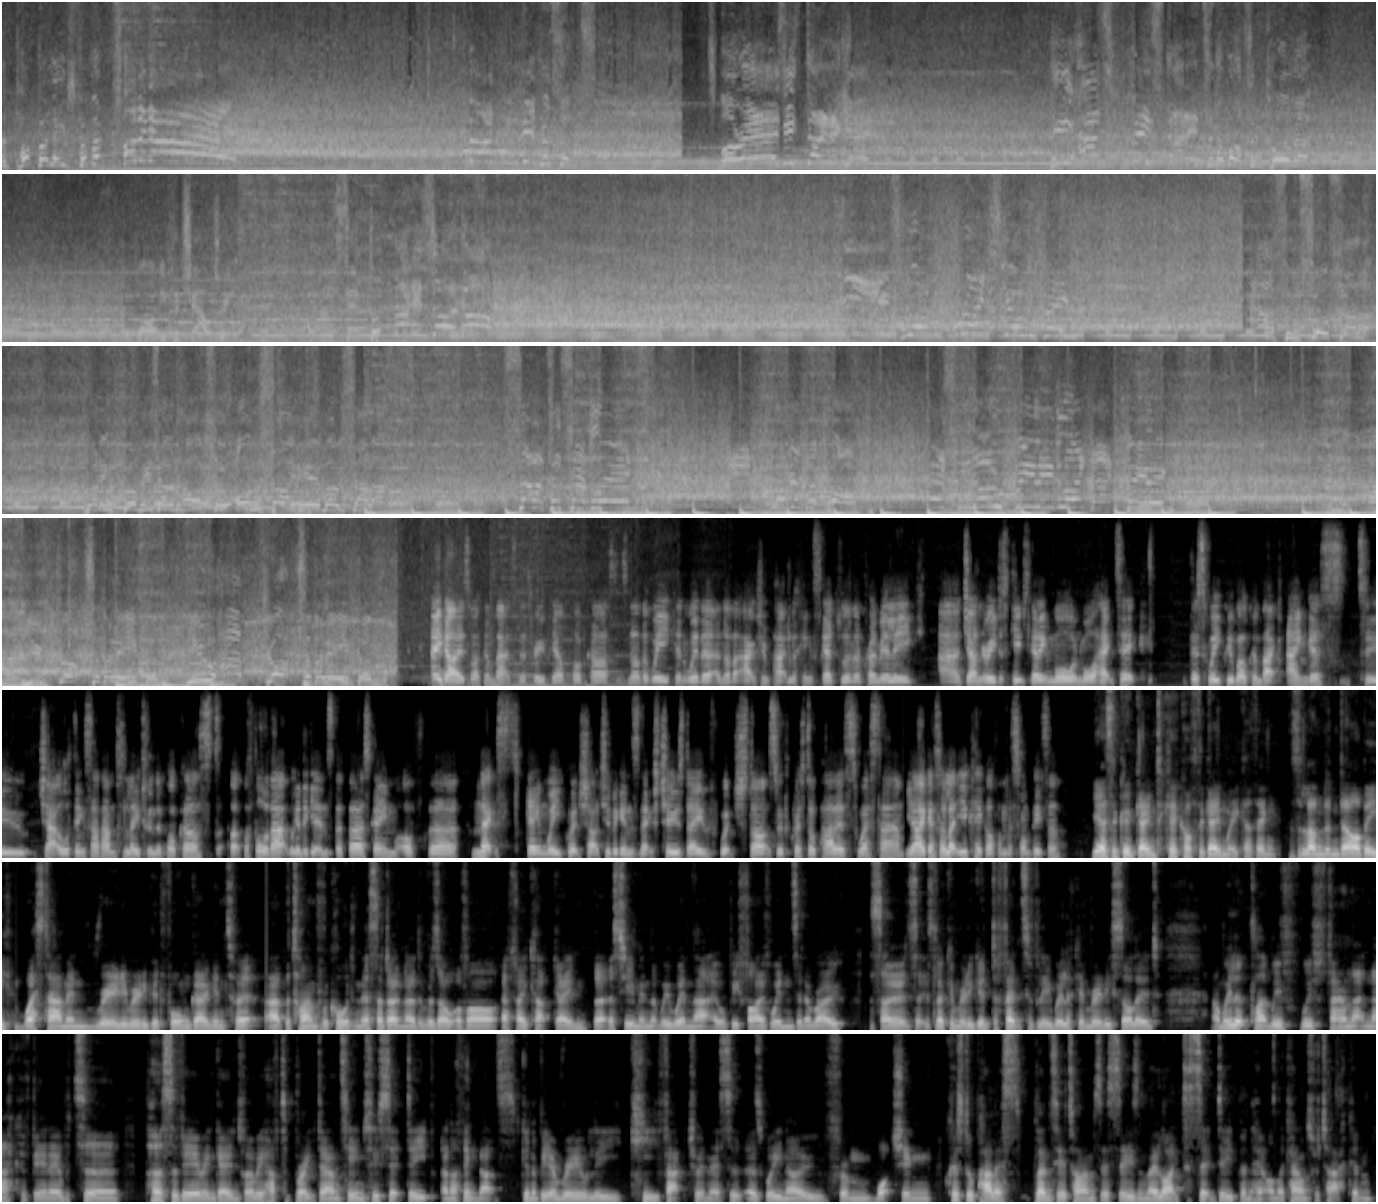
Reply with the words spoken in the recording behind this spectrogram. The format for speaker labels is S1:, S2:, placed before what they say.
S1: And Pogba leaves for McTominay! Magnificent! It's Moraes, he's done it again! He has fizzed that into the bottom corner. Vardy for Choudhury. And set for Maddison! He is one bright young thing! Alisson saw Salah running from his own half, so here, Mo Salah. Salah to settle it in front of the Kop. There's no feeling like that feeling. And now you've got to believe them. You have got to believe them.
S2: Hey guys, welcome back to the 3PL podcast. It's another week, and with it, another action packed looking schedule in the Premier League. Uh, January just keeps getting more and more hectic. This week, we welcome back Angus to chat all things Southampton later in the podcast. But before that, we're going to get into the first game of the next game week, which actually begins next Tuesday, which starts with Crystal Palace West Ham. Yeah, I guess I'll let you kick off on this one, Peter.
S3: Yeah, it's a good game to kick off the game week, I think. It's a London derby. West Ham in really, really good form going into it. At the time of recording this, I don't know the result of our FA Cup game, but assuming that we win that, it will be five wins in a row. So it's, it's looking really good. Defensively, we're looking really solid. And we look like we've we've found that knack of being able to persevere in games where we have to break down teams who sit deep. And I think that's going to be a really key factor in this. As we know from watching Crystal Palace plenty of times this season, they like to sit deep and hit on the counter attack. And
